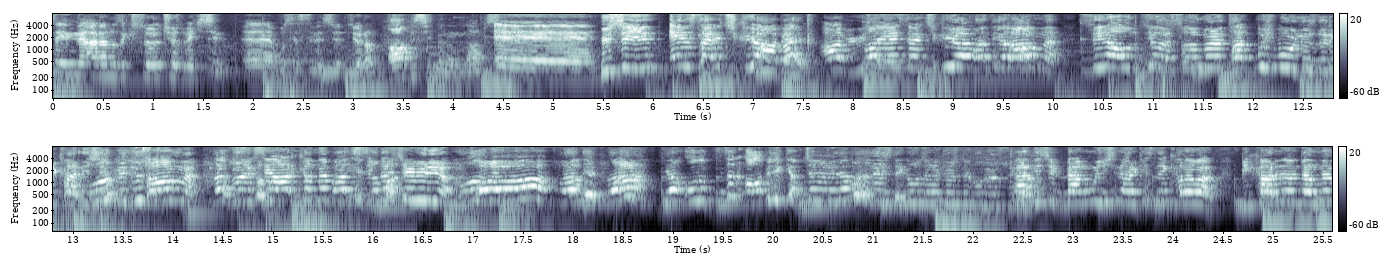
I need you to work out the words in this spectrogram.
seninle aramızdaki sorunu çözmek için eee bu sesimi iletiyorum. Abisiyim ben onun abisi. Eee Hüseyin en sahne çıkıyor abi. Hayır. Abi Hüseyin en sahne çıkıyor. Hadi ya. Tamam mı? Seni aldatıyorlar sana böyle takmış boynuzları kardeşim. Oğlum ne diyorsun? Tamam mı? Lan sus, böyle kapat. seni arkandan Hadi, kapat. çeviriyor. Oğlum. Oo, Hadi hadi. Ya oğlum sen abilik yapacağına neden bana destek olacağına köstek oluyorsun ya? Kardeşim ben bu işin arkasında kalamam. Bir kardan adamdan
